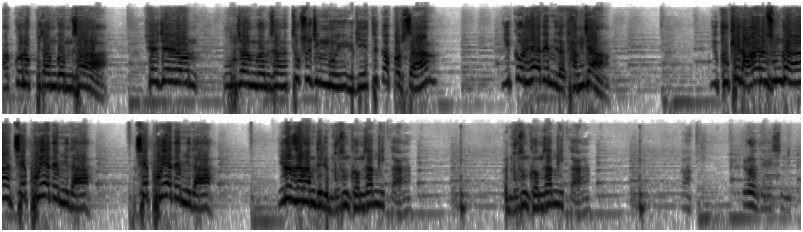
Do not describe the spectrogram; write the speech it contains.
박건욱 부장검사 최재현 부장검사는 특수직무유기 특가법상 입건해야 됩니다. 당장. 이 국회 나가는 순간 체포해야 됩니다. 체포해야 됩니다. 이런 사람들이 무슨 검사입니까? 무슨 검사입니까? 아, 들어도 되겠습니다.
